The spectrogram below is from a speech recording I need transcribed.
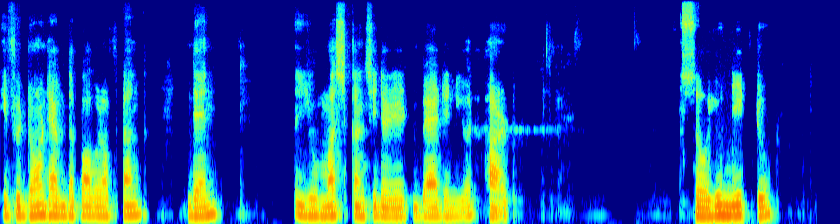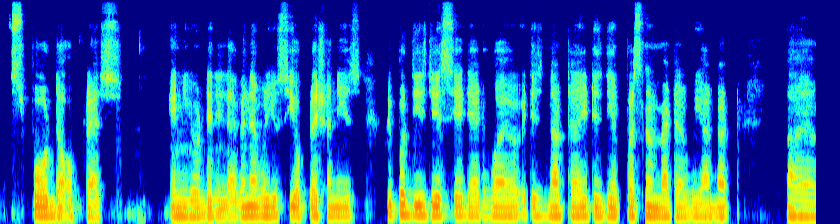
If you don't have the power of tongue, then you must consider it bad in your heart so you need to support the oppressed in your daily life. Whenever you see oppression is people these days say that well it is not uh, it is their personal matter. We are not uh,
